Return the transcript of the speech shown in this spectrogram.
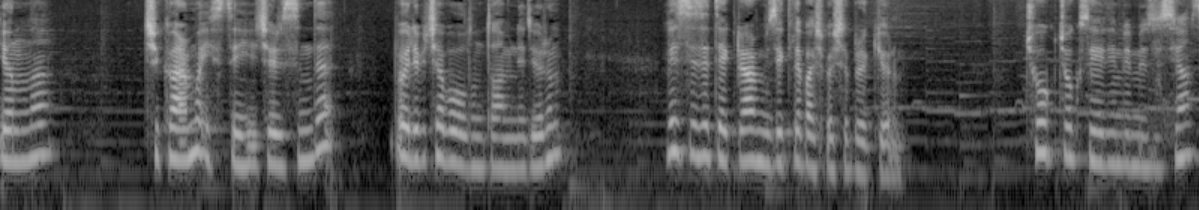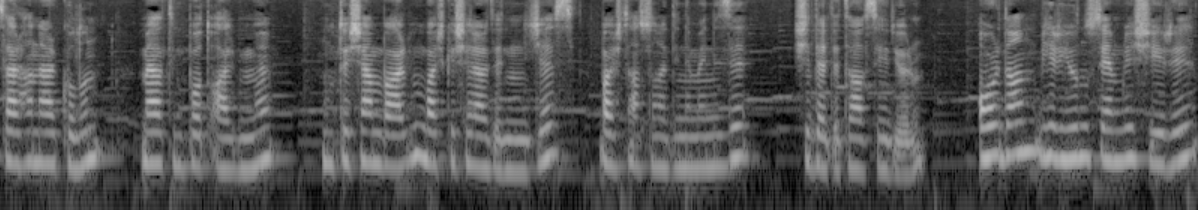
yanına çıkarma isteği içerisinde böyle bir çaba olduğunu tahmin ediyorum. Ve sizi tekrar müzikle baş başa bırakıyorum. Çok çok sevdiğim bir müzisyen Serhan Erkol'un Melting Pot albümü. Muhteşem bir albüm. Başka şeyler de dinleyeceğiz. Baştan sona dinlemenizi şiddetle tavsiye ediyorum. Oradan bir Yunus Emre şiiri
